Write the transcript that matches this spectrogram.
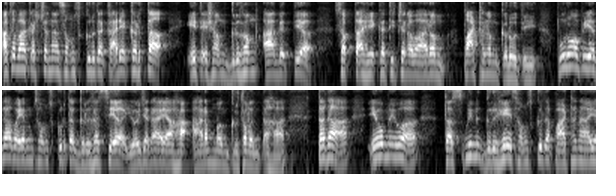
अथवा कश्चन संस्कृतकार्यकर्ता एतेषां गृहम् आगत्य सप्ताहे कतिचनवारं पाठनं करोति, पूर्वमपि यदा वयं संस्कृतगृहस्य योजनायाः आरम्भं कृतवन्तः, तदा एवमेव तस्मिन् गृहे संस्कृतपाठनाय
